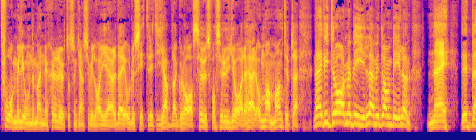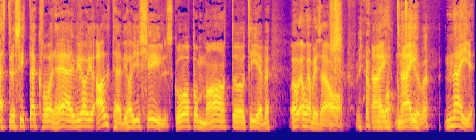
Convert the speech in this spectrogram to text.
två miljoner människor där ute som kanske vill ha ihjäl dig och du sitter i ett jävla glashus. Vad ska du göra här? Och mamman typ så här, nej vi drar med bilen, vi drar med bilen. Nej, det är bättre att sitta kvar här. Vi har ju allt här. Vi har ju kylskåp och mat och tv. Och och jag blir så här, ja, nej, nej, TV. Nej.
